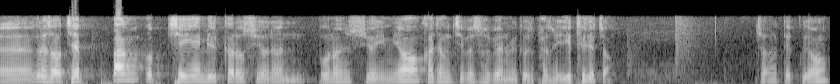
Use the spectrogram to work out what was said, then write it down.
에, 그래서 제빵 업체의 밀가루 수요는 보는 수요이며 가정집에서 소비하는 밀가루 파생 수요 이게 틀렸죠. 자, 됐고요.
